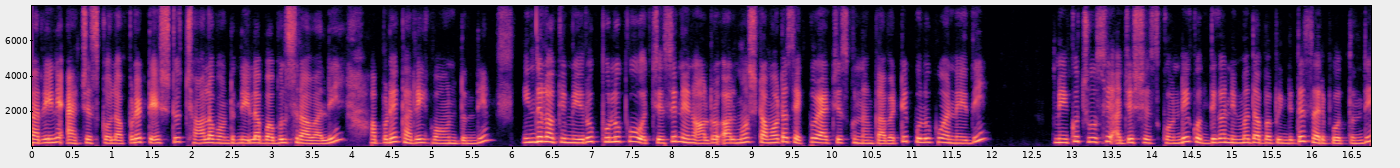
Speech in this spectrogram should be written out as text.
కర్రీని యాడ్ చేసుకోవాలి. అప్పుడే టేస్ట్ చాలా బాగుంటుంది. ఇలా బబుల్స్ రావాలి అప్పుడే కర్రీ బాగుంటుంది. ఇందులోకి మీరు పులుపు వచ్చేసి నేను ఆల్ ఆల్మోస్ట్ టమాటోస్ ఎక్కువ యాడ్ చేసుకున్నాను కాబట్టి పులుపు అనేది మీకు చూసి అడ్జస్ట్ చేసుకోండి. కొద్దిగా నిమ్మ దెబ్బ పిండితే సరిపోతుంది.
